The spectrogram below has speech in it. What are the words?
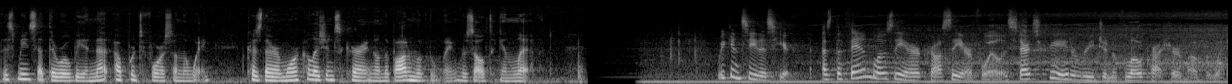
This means that there will be a net upwards force on the wing, because there are more collisions occurring on the bottom of the wing, resulting in lift. We can see this here. As the fan blows the air across the airfoil, it starts to create a region of low pressure above the wing.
